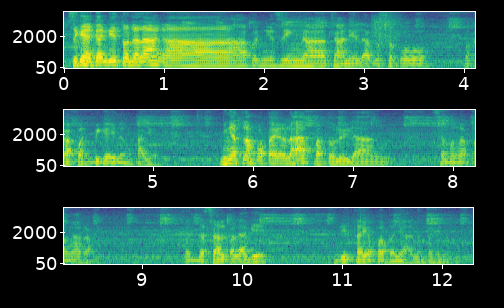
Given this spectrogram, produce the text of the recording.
Sige, hanggang dito na lang. ah, ako kasing na channel, ah, gusto ko makapagbigay ng payo. Ingat lang po tayo lahat, patuloy lang sa mga pangarap. Pagdasal palagi, hindi tayo pabayaan ng Panginoon.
